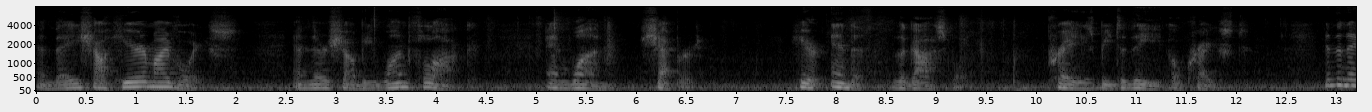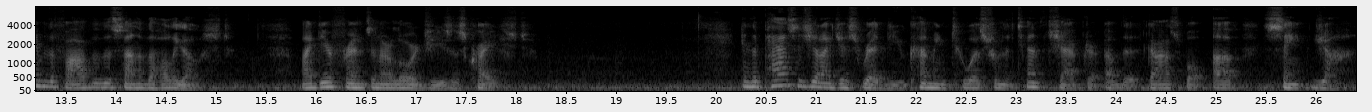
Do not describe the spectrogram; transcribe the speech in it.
and they shall hear my voice, and there shall be one flock and one shepherd. Here endeth the gospel. Praise be to thee, O Christ. In the name of the Father, the Son, and the Holy Ghost. My dear friends in our Lord Jesus Christ. In the passage that I just read to you, coming to us from the 10th chapter of the Gospel of St. John,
